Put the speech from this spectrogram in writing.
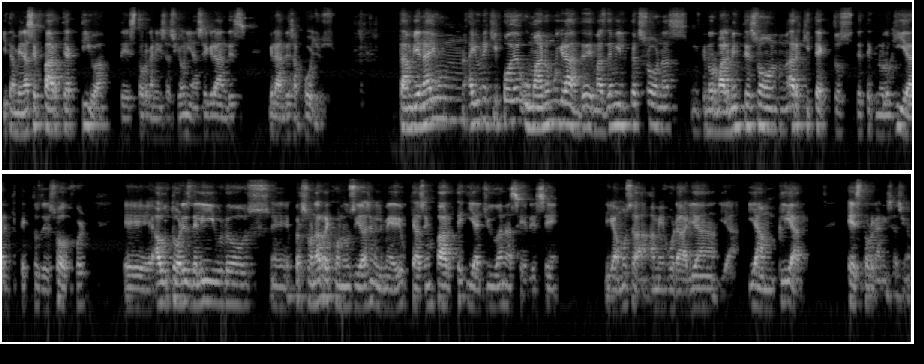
y también hace parte activa de esta organización y hace grandes, grandes apoyos. También hay un, hay un equipo de, humano muy grande, de más de mil personas, que normalmente son arquitectos de tecnología, arquitectos de software, eh, autores de libros, eh, personas reconocidas en el medio que hacen parte y ayudan a hacer ese, digamos, a, mejorar y a, y a ampliar esta organización.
